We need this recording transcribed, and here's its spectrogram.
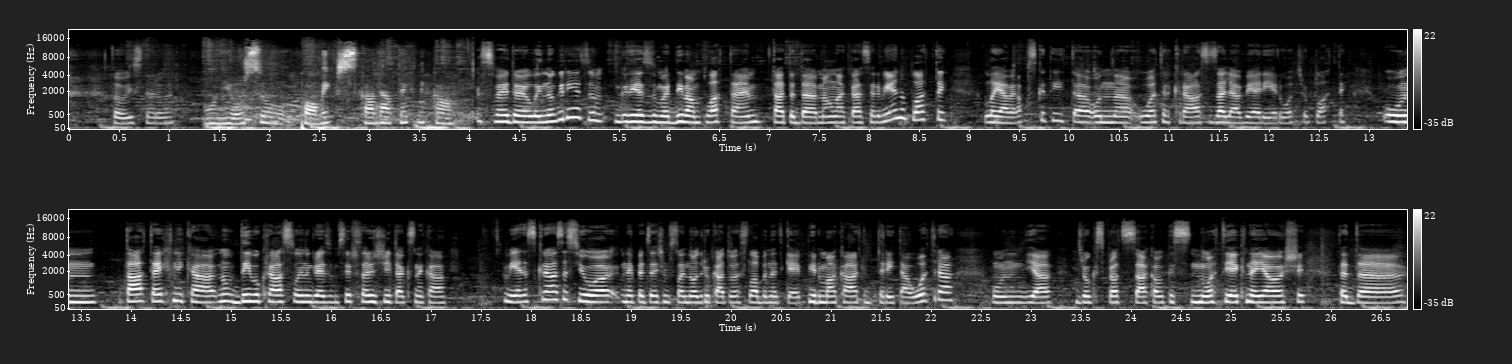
to visu darot. Un jūsu komiks kādā tehnikā? Es veidoju linu griezumu, griezumu ar divām platēm. Tā tad melnā krāsa ar vienu plati, lejā var apskatīt, un otra krāsa zaļā bija arī ar otru plati. Un tā tehnika, nu, divu krāsu linu griezums ir sarežģītāks nekā vienas krāsas, jo nepieciešams, lai nodrukātos labi ne tikai pirmā kārta, bet arī tā otrā. Un, ja drukas procesā kaut kas notiek nejauši, tad uh,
